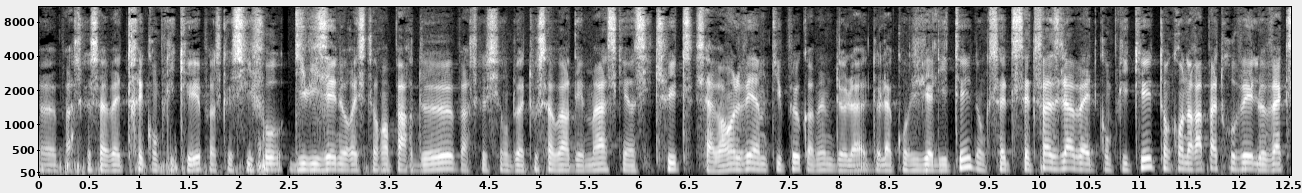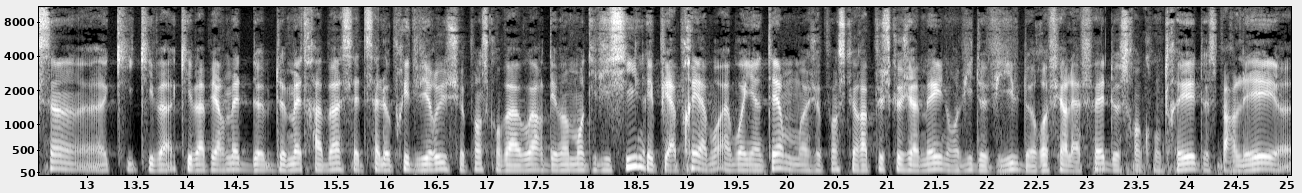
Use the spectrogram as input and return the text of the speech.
euh, parce que ça va être très compliqué, parce que s'il faut diviser nos restaurants par deux, parce que si on doit tous avoir des masques et ainsi de suite, ça va enlever un petit peu quand même de la, de la convivialité. Donc cette, cette phase-là va être compliquée tant qu'on n'aura pas trouvé le vaccin euh, qui, qui, va, qui va permettre de, de mettre à bas cette saloperie de virus. Je pense qu'on va avoir des moments difficiles. Et puis après, à, moyen terme, moi je pense qu'il y aura plus que jamais une envie de vivre, de refaire la fête, de se rencontrer, de se parler, euh,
